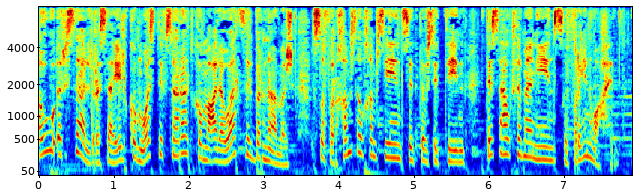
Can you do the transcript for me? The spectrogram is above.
أو إرسال رسائلكم واستفساراتكم على واتس البرنامج 055 66 89 01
